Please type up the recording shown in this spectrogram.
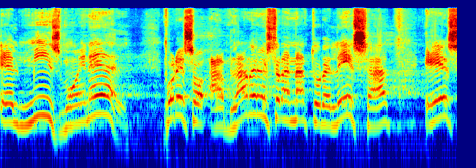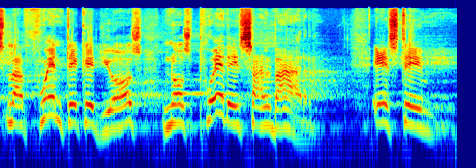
el mismo en él. Por eso hablar de nuestra naturaleza es la fuente que Dios nos puede salvar. Este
